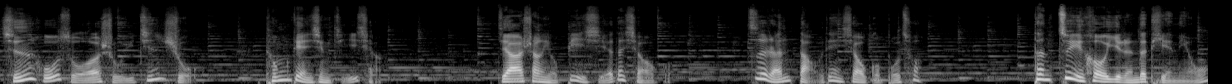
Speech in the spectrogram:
擒虎锁属于金属，通电性极强，加上有辟邪的效果，自然导电效果不错。但最后一人的铁牛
